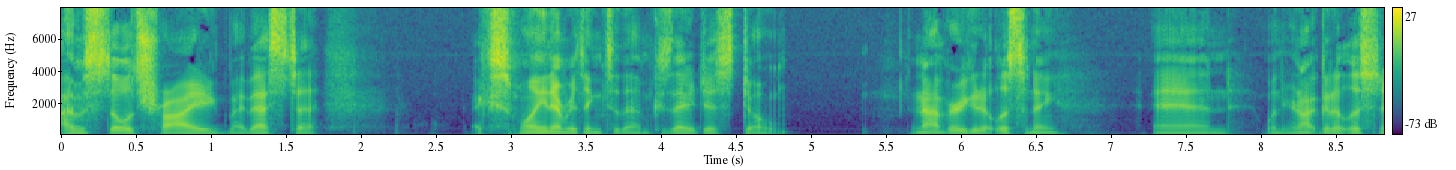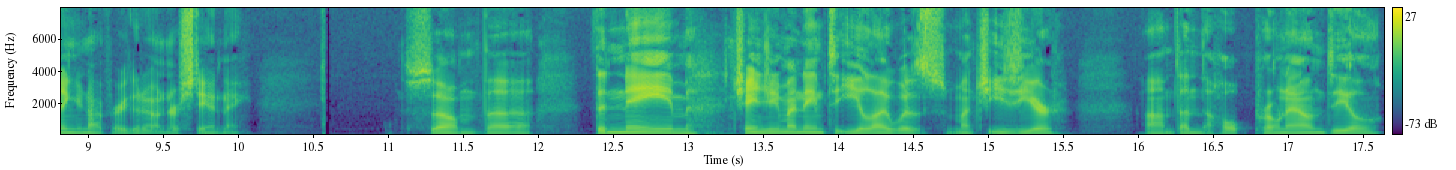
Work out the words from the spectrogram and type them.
I'm still trying my best to explain everything to them because they just don't they're not very good at listening. And when you're not good at listening you're not very good at understanding. So the the name changing my name to eli was much easier um, than the whole pronoun deal.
